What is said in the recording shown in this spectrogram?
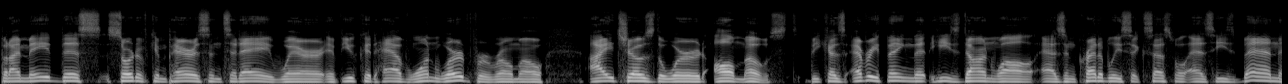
But I made this sort of comparison today where if you could have one word for Romo, I chose the word almost because everything that he's done while as incredibly successful as he's been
